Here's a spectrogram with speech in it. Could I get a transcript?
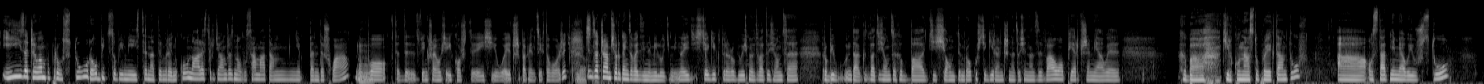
I zaczęłam po prostu robić sobie miejsce na tym rynku, no ale stwierdziłam, że znowu sama tam nie będę szła, no mhm. bo wtedy zwiększają się i koszty, i siły, trzeba więcej w to włożyć. Jasne. Więc zaczęłam się organizować z innymi ludźmi. No i ściegi, które robiłyśmy w 2000, robił, tak, w 2010 roku, ściegi ręczne to się nazywało. Pierwsze miały chyba kilkunastu projektantów a ostatnie miały już stu.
